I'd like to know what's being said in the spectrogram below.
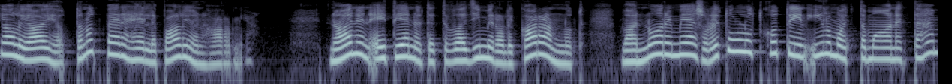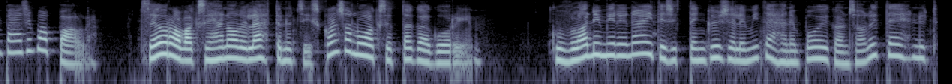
ja oli aiheuttanut perheelle paljon harmia. Nainen ei tiennyt, että Vladimir oli karannut, vaan nuori mies oli tullut kotiin ilmoittamaan, että hän pääsi vapaalle. Seuraavaksi hän oli lähtenyt siskonsa luokse Tagagoriin. Kun Vladimirin äiti sitten kyseli, mitä hänen poikansa oli tehnyt,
